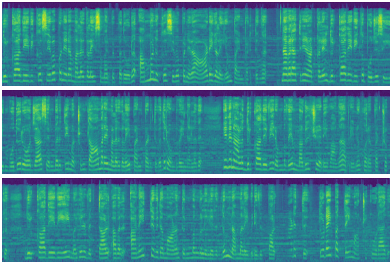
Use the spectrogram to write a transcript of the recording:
துர்காதேவிக்கு சிவப்பு நிற மலர்களை சமர்ப்பிப்பதோடு அம்மனுக்கு சிவப்பு நிற ஆடைகளையும் பயன்படுத்துங்க. நவராத்திரி நாட்களில் துர்காதேவிக்கு பூஜை செய்யும் போது ரோஜா செம்பருத்தி மற்றும் தாமரை மலர்களை பயன்படுத்துவது ரொம்பவே நல்லது. இதனால துர்காதேவி ரொம்பவே மகிழ்ச்சி அடைவாங்க அப்படின்னு கூறப்பட்டிருக்கு. துர்காதேவியை மகிழ்வித்தால் அவள் அனைத்து விதமான துன்பங்களிலிருந்தும் நம்மளை விடுவிப்பாள். அடுத்து துடைப்பத்தை மாற்றக்கூடாது.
